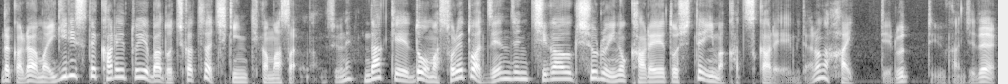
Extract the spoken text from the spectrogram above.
だから、まあ、イギリスでカレーといえば、どっちかって言ったらチキンティカマサラなんですよね。だけど、まあ、それとは全然違う種類のカレーとして、今、カツカレーみたいなのが入ってるっていう感じで、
